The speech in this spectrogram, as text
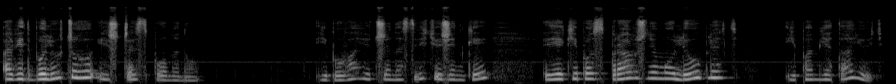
а від болючого іще спомену. І буваючи на світі жінки, які по-справжньому люблять і пам'ятають,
